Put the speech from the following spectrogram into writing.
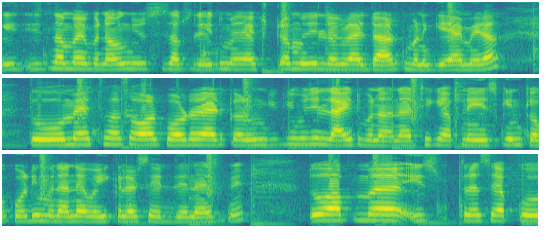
जितना मैं बनाऊँगी उस हिसाब से ले तो मैं एक्स्ट्रा मुझे लग रहा है डार्क बन गया है मेरा। तो मैं थोड़ा सा और पाउडर ऐड करूँगी क्योंकि मुझे लाइट बनाना है, ठीक है? अपने स्किन के अकॉर्डिंग बनाना है, वही कलर सेट देना है इसमें। तो आप इस तरह से आपको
